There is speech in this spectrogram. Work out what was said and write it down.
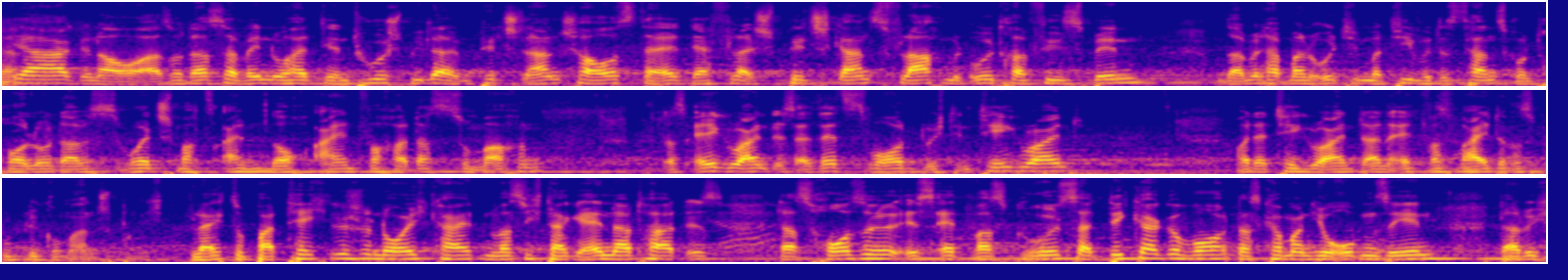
Ja, ja genau. Also dass er, wenn du halt den Tourspieler im Pitchen anschaust, der, der pitcht ganz flach mit ultra viel Spin und damit hat man ultimative Distanzkontrolle und das Wedge macht es einem noch einfacher, das zu machen. Das L-Grind ist ersetzt worden durch den T-Grind weil der T-Grind ein etwas weiteres Publikum anspricht. Vielleicht so ein paar technische Neuigkeiten. Was sich da geändert hat, ist, das Hozzle ist etwas größer, dicker geworden. Das kann man hier oben sehen. Dadurch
